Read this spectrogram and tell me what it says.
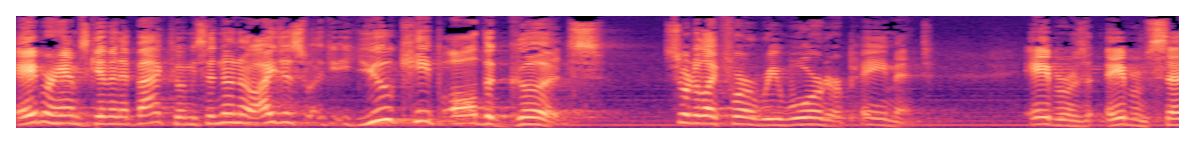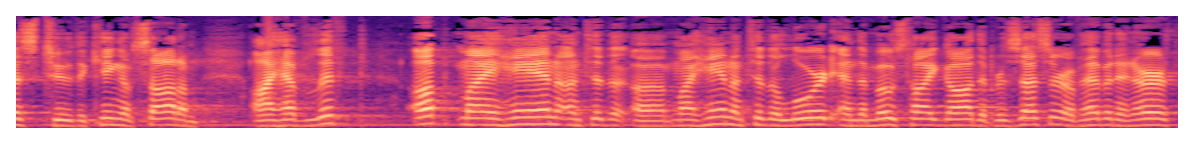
Abraham's given it back to him. He said, No, no, I just, you keep all the goods, sort of like for a reward or payment. Abram, Abram says to the king of Sodom, I have lifted up my hand unto the, uh, my hand unto the Lord and the Most High God, the possessor of heaven and earth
